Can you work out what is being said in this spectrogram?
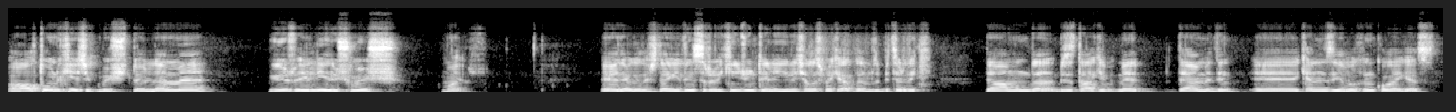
6-12'ye çıkmış. Döllenme. 150'ye düşmüş. Mayoz. Evet arkadaşlar 7. sınıf 2. ünite ile ilgili çalışma kağıtlarımızı bitirdik. Devamında bizi takip etmeye devam edin. Kendinize iyi bakın. Kolay gelsin.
